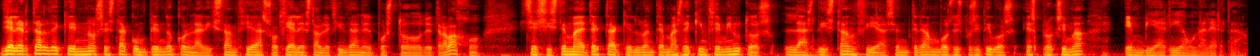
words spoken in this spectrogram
y alertar de que no se está cumpliendo con la distancia social establecida en el puesto de trabajo si el sistema detecta que durante más de 15 minutos las distancias entre ambos dispositivos es próxima, enviaría una alerta.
